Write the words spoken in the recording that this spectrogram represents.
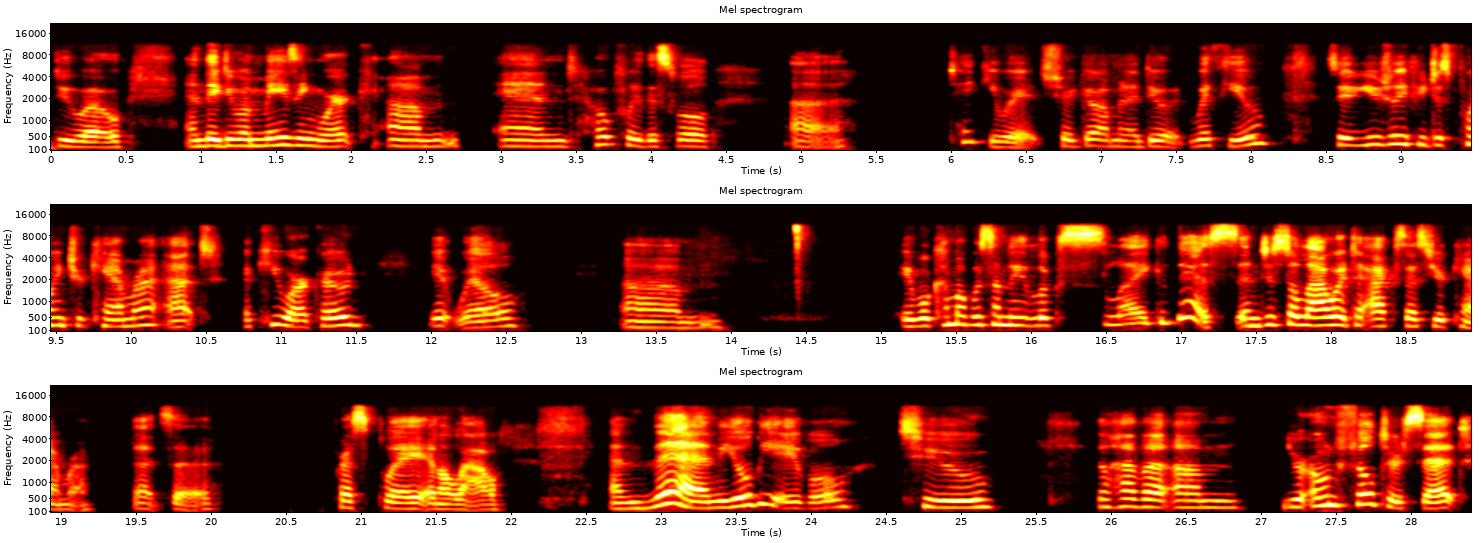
duo, and they do amazing work. Um, and hopefully this will uh, take you where it should go. I'm going to do it with you. So usually if you just point your camera at a QR code, it will um, it will come up with something that looks like this and just allow it to access your camera. That's a press play and allow. And then you'll be able to, you'll have a um, your own filter set,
